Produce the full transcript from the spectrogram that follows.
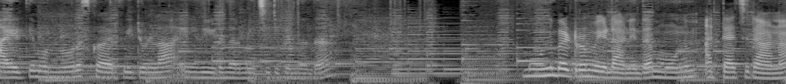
ആയിരത്തി മുന്നൂറ് സ്ക്വയർ ഫീറ്റുള്ള ഈ വീട് നിർമ്മിച്ചിരിക്കുന്നത്. മൂന്ന് ബെഡ്റൂം വീടാണിത്. മൂന്നും അറ്റാച്ച്ഡ് ആണ്.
